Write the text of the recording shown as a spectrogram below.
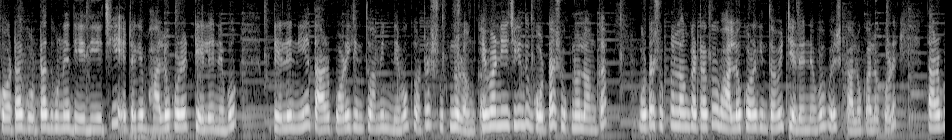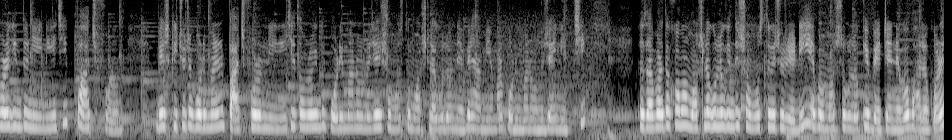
কটা গোটা ধনে দিয়ে দিয়েছি। এটাকে ভালো করে টেলে নেব। টেলে নিয়ে তারপরে কিন্তু আমি নেব গোটা শুকনো লঙ্কা। এবার নিয়েছি কিন্তু গোটা শুকনো লঙ্কা। গোটা শুকনো লঙ্কাটাকেও ভালো করে কিন্তু আমি টেলে নেব বেশ কালো কালো করে। তারপরে কিন্তু নিয়ে নিয়েছি পাঁচ ফোড়ন। বেশ কিছুটা পরিমাণের পাঁচ ফোড়ন নিয়ে নিয়েছি। তোমরা কিন্তু পরিমাণ অনুযায়ী সমস্ত মশলাগুলো নেবে। আমি আমার পরিমাণ অনুযায়ী নিচ্ছি। তো তারপরে দেখো আমার মশলাগুলো কিন্তু সমস্ত কিছু রেডি এবার মশলাগুলোকে বেটে নেব ভালো করে।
